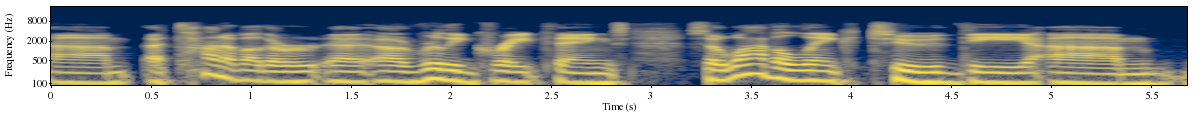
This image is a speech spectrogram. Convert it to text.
Um, a ton of other uh, uh, really great things. So we'll have a link to the. Um,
